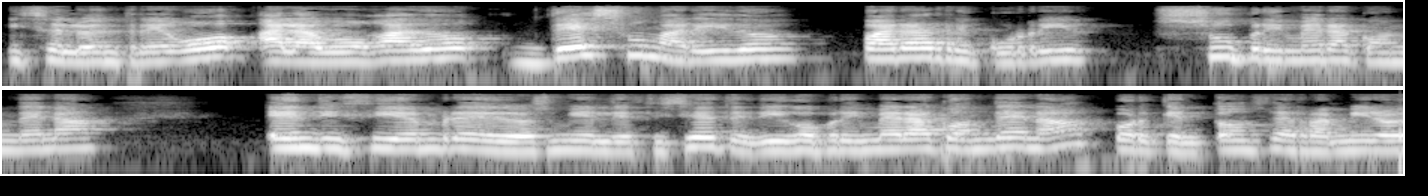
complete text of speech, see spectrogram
y se lo entregó al abogado de su marido para recurrir su primera condena en diciembre de 2017. Digo primera condena porque entonces Ramiro,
